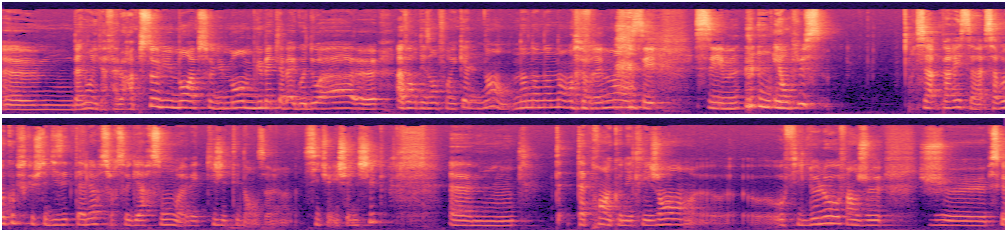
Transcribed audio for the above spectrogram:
euh, bah non, il va falloir absolument, absolument lui mettre la bague au doigt, euh, avoir des enfants avec elle. Non, non, non, non, non, vraiment, c'est... c'est... Et en plus, ça, pareil, ça, ça recoupe ce que je te disais tout à l'heure sur ce garçon avec qui j'étais dans un situationship. Euh, T'apprends à connaître les gens euh, au fil de l'eau. Enfin, je, je, parce que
